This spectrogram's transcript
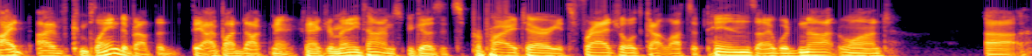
I, I've complained about the, the iPod dock connector many times because it's proprietary, it's fragile, it's got lots of pins. And I would not want. Uh,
